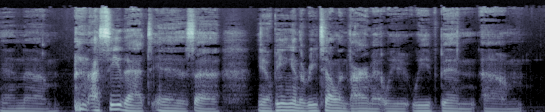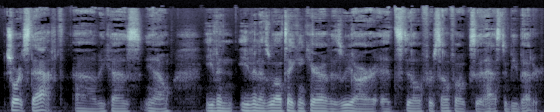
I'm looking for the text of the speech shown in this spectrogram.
And um, I see that as uh, you know, being in the retail environment, we we've been um, short staffed uh, because you know, even even as well taken care of as we are, it's still for some folks it has to be better,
